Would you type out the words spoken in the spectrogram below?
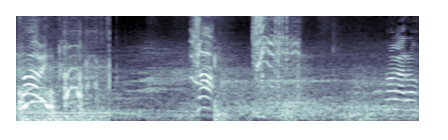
Suave. No. No agarró.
